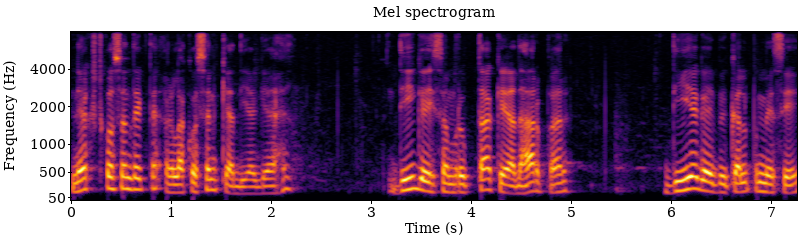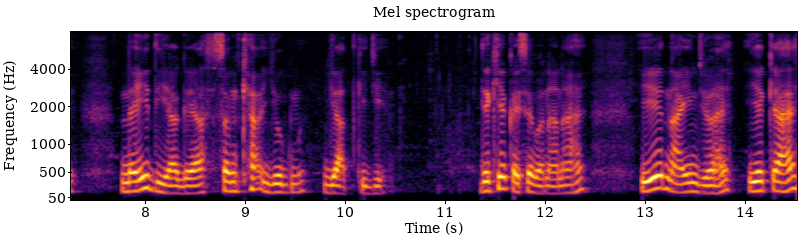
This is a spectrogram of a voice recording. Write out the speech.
नेक्स्ट क्वेश्चन देखते हैं। अगला क्वेश्चन क्या दिया गया है? दी गई समरूपता के आधार पर दिए गए विकल्प में से नहीं दिया गया संख्या युग्म ज्ञात कीजिए। देखिए कैसे बनाना है। ये नाइन जो है, ये क्या है?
